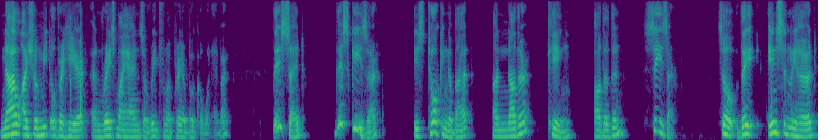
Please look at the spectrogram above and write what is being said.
Now I shall meet over here and raise my hands or read from a prayer book or whatever. They said, this geezer is talking about another king other than Caesar. So they instantly heard,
